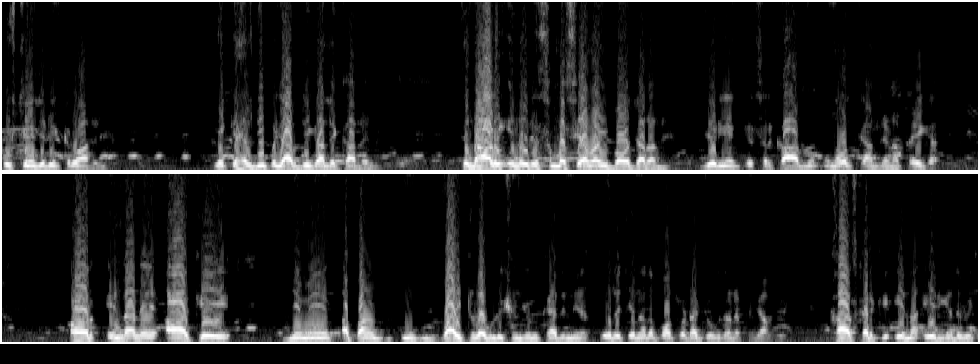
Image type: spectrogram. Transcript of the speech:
ਕੁਸ਼ਤੀਆਂ ਜਿਹੜੀਆਂ ਕਰਵਾ ਰਹੇ ਨੇ। ਇੱਕ ਹੈਲਦੀ ਪੰਜਾਬ ਦੀ ਗੱਲ ਕਰ ਰਹੇ ਨੇ। ਤੇ ਨਾਲ ਹੀ ਇਹਨਾਂ ਦੀ ਸਮੱਸਿਆਵਾਂ ਵੀ ਬਹੁਤ ਜ਼ਿਆਦਾ ਨੇ, ਜਿਹੜੀਆਂ ਕਿ ਸਰਕਾਰ ਨੂੰ ਉਹਨਾਂ ਵੱਲ ਧਿਆਨ ਦੇਣਾ ਪਏਗਾ। ਔਰ ਇਹਨਾਂ ਨੇ ਆ ਕੇ ਜਿਵੇਂ ਆਪਾਂ ਵਾਈਟ ਰੈਵੋਲੂਸ਼ਨ ਜਿਵੇਂ ਕਹਿ ਦਿੰਦੇ ਆ ਉਹਦੇ ਚ ਇਹਨਾਂ ਦਾ ਬਹੁਤ ਵੱਡਾ ਯੋਗਦਾਨ ਹੈ ਪੰਜਾਬ ਦੇ ਵਿੱਚ। ਖਾਸ ਕਰਕੇ ਇਹਨਾਂ ਏਰੀਆ ਦੇ ਵਿੱਚ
